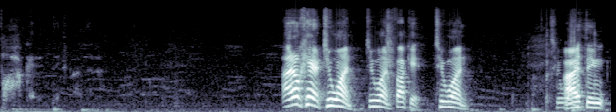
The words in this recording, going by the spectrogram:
Fuck. I didn't think about that. I don't care. Two one. Two one. Fuck it. Two one. Two one. I think,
